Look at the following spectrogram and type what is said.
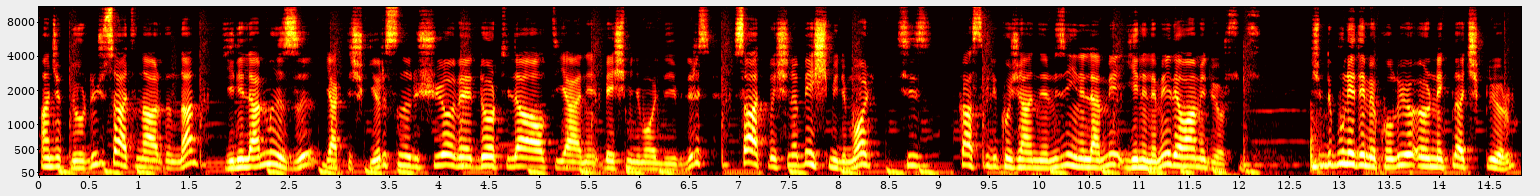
Ancak 4. saatin ardından yenilenme hızı yaklaşık yarısına düşüyor ve 4 ila 6 yani 5 milimol diyebiliriz. Saat başına 5 milimol siz kas glikojenlerinizi yenilenme, yenilemeye devam ediyorsunuz. Şimdi bu ne demek oluyor? Örnekle açıklıyorum.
